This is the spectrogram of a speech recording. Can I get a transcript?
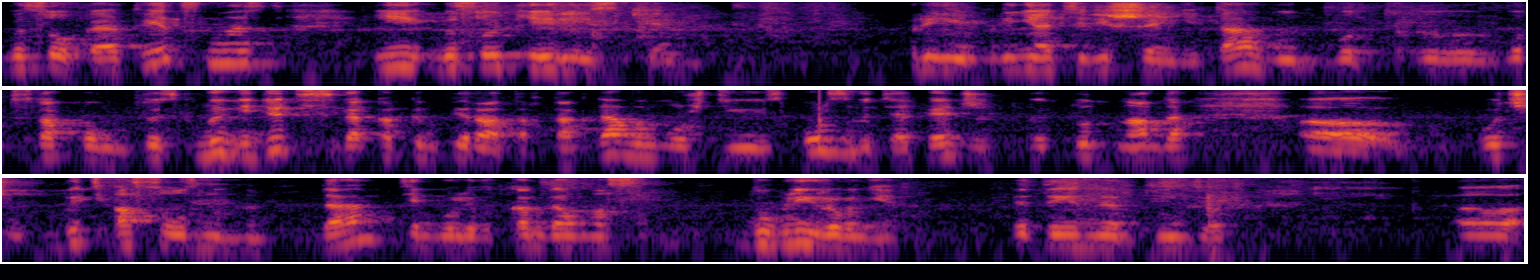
высокая ответственность и высокие риски при принятии решений, да, вы вот, э, вот в таком, то есть вы ведете себя как император, тогда вы можете ее использовать, опять же, тут надо э, очень быть осознанным, да, тем более вот когда у нас дублирование этой энергии идет. Э,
